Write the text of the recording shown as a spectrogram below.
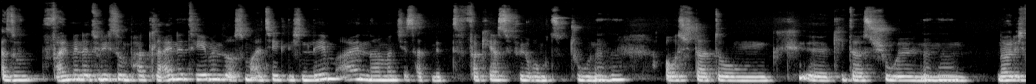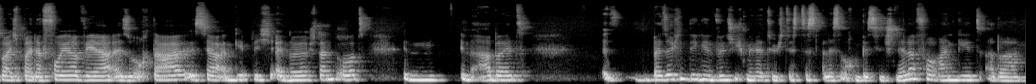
Also fallen mir natürlich so ein paar kleine Themen aus dem alltäglichen Leben ein. Ne? Manches hat mit Verkehrsführung zu tun, mhm. Ausstattung, äh, Kitas, Schulen. Mhm. Neulich war ich bei der Feuerwehr, also auch da ist ja angeblich ein neuer Standort in, in Arbeit. Bei solchen Dingen wünsche ich mir natürlich, dass das alles auch ein bisschen schneller vorangeht, aber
